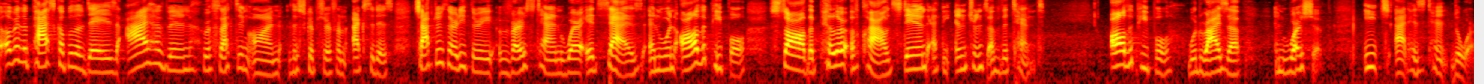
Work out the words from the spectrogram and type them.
So, over the past couple of days, I have been reflecting on the scripture from Exodus chapter 33, verse 10, where it says, And when all the people saw the pillar of cloud stand at the entrance of the tent, all the people would rise up and worship, each at his tent door.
